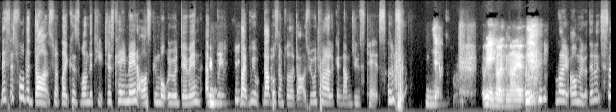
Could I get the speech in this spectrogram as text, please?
this is for the dance like because one of the teachers came in asking what we were doing and we like we that wasn't for the dance we were trying to look at Namjoon's tits yeah. We ain't gonna deny it. like oh my god they look so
